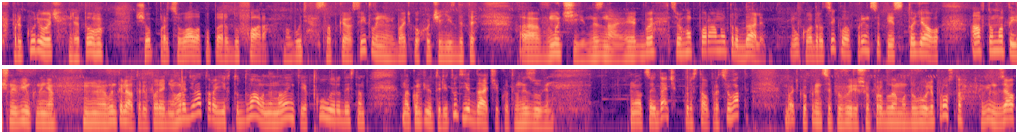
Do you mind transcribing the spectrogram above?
в прикурювач для того, щоб працювала попереду фара. Мабуть, слабке освітлення, і батько хоче їздити вночі. Не знаю, якби цього параметру. Далі. У квадроцикла, в принципі, стояло автоматичне вімкнення вентиляторів переднього радіатора. Їх тут два, вони маленькі, як кулери десь там на комп'ютері. Тут є датчик, от внизу він. Ну, Цей датчик перестав працювати. Батько, в принципі, вирішив проблему доволі просто. Він взяв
